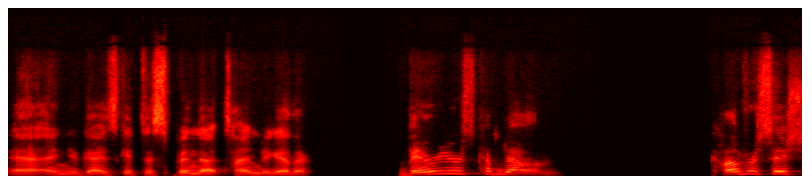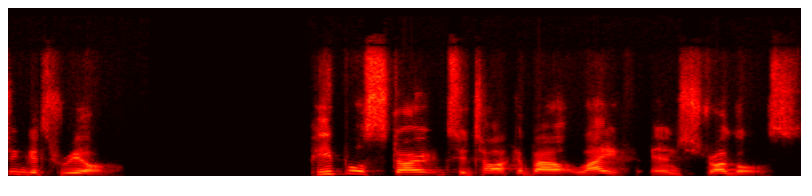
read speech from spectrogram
and you guys get to spend that time together, barriers come down. Conversation gets real. People start to talk about life and struggles.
